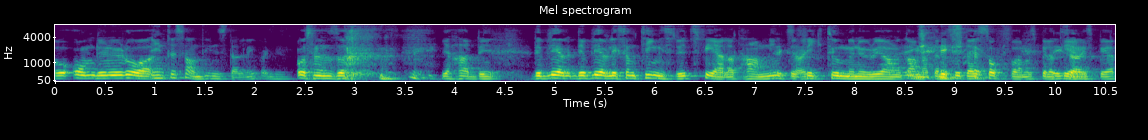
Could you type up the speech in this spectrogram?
Och om du nu då Intressant inställning faktiskt. och sen så jag hade det blev, det blev liksom Tingsryds fel att han inte Exakt. fick tummen ur och göra något annat än att sitta i Exakt. soffan och spela Exakt. tv-spel.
